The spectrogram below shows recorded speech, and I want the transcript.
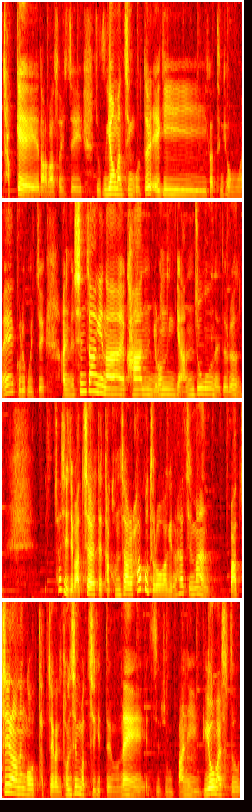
작게 나가서 이제 좀 위험한 친구들, 아기 같은 경우에 그리고 이제 아니면 신장이나 간 이런 게 안 좋은 애들은 사실 이제 마취할 때 다 검사를 하고 들어가기는 하지만 마취라는 것 자체가 이제 전신 마취이기 때문에 이제 좀 많이 위험할 수도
